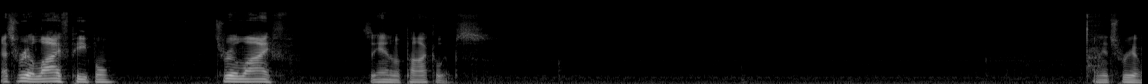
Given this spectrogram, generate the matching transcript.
that's real life, people. It's real life. It's the anim apocalypse. And it's real.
